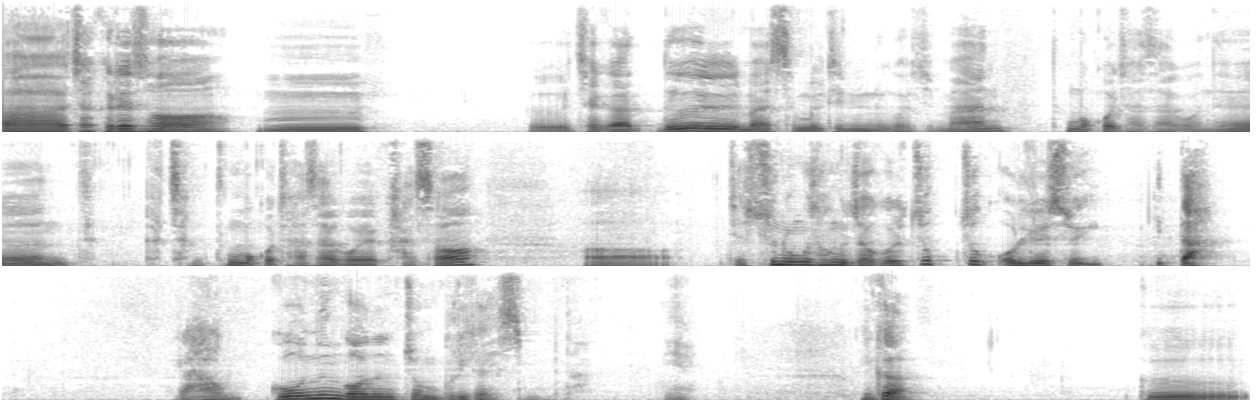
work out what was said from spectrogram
아, 자 그래서 음, 그 제가 늘 말씀을 드리는 거지만 특목고 자사고는 특, 특목고 자사고에 가서 어, 이제 수능 성적을 쭉쭉 올릴 수 있, 있다. 라고는 거는 좀 무리가 있습니다. 예. 그러니까 그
